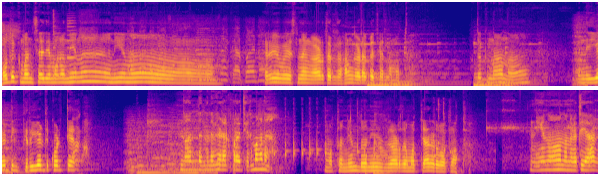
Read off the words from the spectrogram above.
ಮುದುಕ್ ಮನುಷ್ಯ ಇದೆ ಮಗ ನೀನು ನೀನು. ಅರಿ ವಯಸ್ಸಿನಾಗ ಆಡ್ತಿರಲ್ಲ ಹಂಗೆ ಆಡಕತ್ತಿರಲ್ಲ ಮತ್ತೆ. ಅದಕ್ಕೆ ನಾನು ನಿನ್ನ ಏಟಿಗೆ ತಿರುಗೇಟ್ ಕೊಡ್ತೀಯ? ನಂದು ನನಗೆ ಇಡಕ್ಕೆ ಬರತ್ತೆ ಮಗನ. ಮತ್ತು ನಿಂದು ನೀನು ಇಲ್ಲಾಡ್ದ ಮತ್ತೆ ಯಾರು ಇಡ್ಬೇಕು ಮತ್ತು? ನೀನು ನನ್ನ ಗತಿ ಆಗ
